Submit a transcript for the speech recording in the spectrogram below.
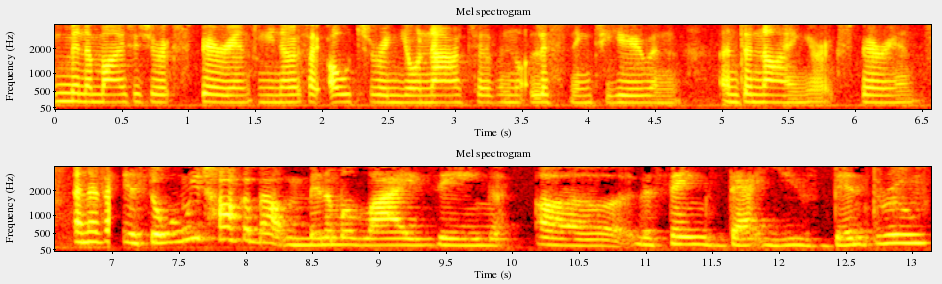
minimizes your experience. You know, it's like altering your narrative and not listening to you and, and denying your experience. And, if- and so when we talk about minimalizing uh, the things that you've been through,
